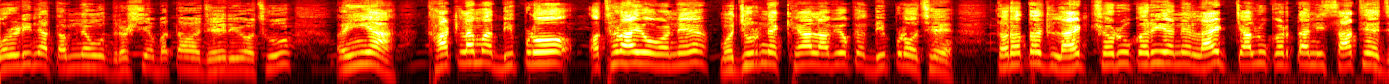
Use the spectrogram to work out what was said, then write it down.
ઓરડીના તમને હું દ્રશ્ય બતાવવા જઈ રહ્યો છું. અહીંયા ખાટલામાં દીપડો અથડાયો અને મજૂરને ખ્યાલ આવ્યો કે દીપડો છે. તરત જ લાઇટ શરૂ કરી અને લાઇટ ચાલુ કરતાની સાથે જ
